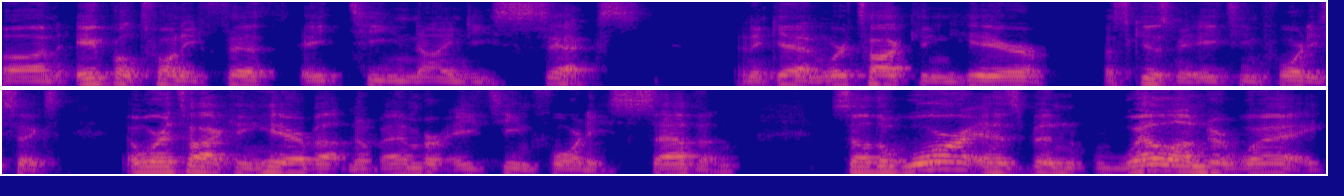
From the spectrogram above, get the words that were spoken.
on April 25th, 1896. And again, we're talking here, excuse me, 1846, and we're talking here about November 1847. So the war has been well underway.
